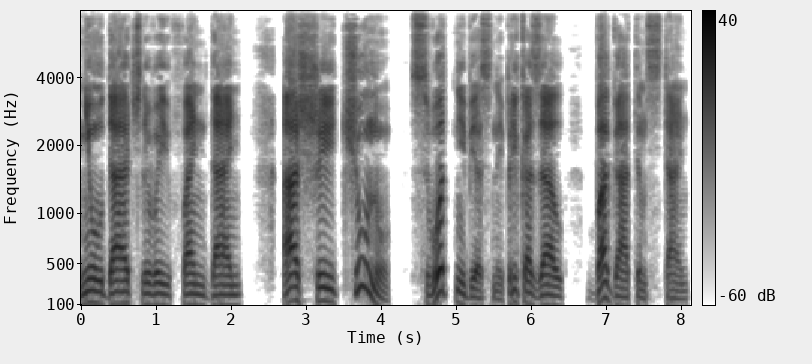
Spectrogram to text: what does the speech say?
неудачливой Фаньдань, а Ши Чуну свод небесный приказал, богатым стань.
